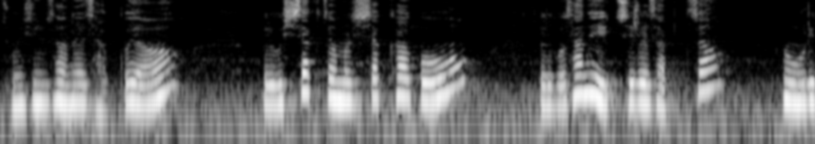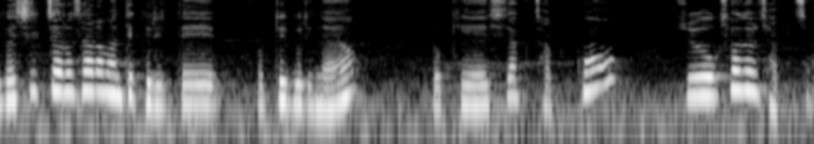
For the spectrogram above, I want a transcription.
중심선을 잡고요. 그리고 시작점을 시작하고 그리고 산의 위치를 잡죠. 그럼 우리가 실제로 사람한테 그릴 때 어떻게 그리나요? 이렇게 시작 잡고 쭉 선을 잡죠.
